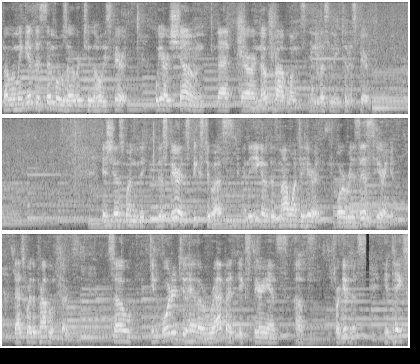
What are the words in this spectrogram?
But when we give the symbols over to the Holy Spirit, we are shown that there are no problems in listening to the Spirit. It's just when the, the Spirit speaks to us and the ego does not want to hear it or resist hearing it, that's where the problem starts. So in order to have a rapid experience of forgiveness, it takes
